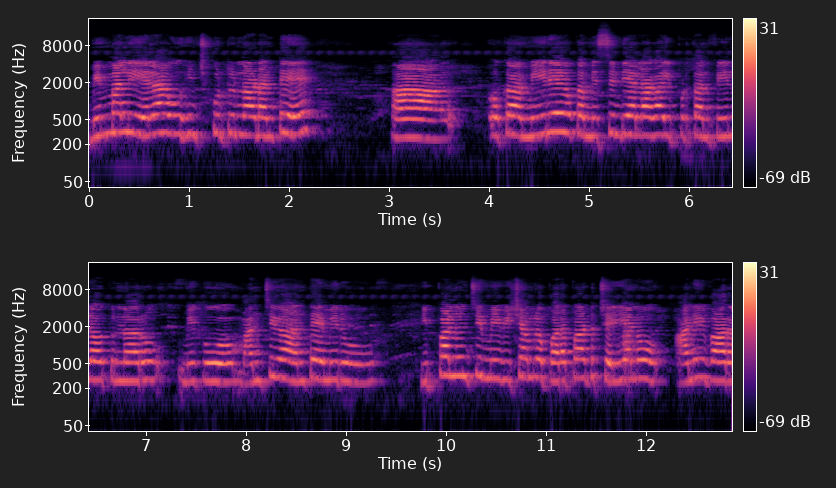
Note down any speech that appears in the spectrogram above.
మిమ్మల్ని ఎలా ఊహించుకుంటున్నాడంటే ఒక మీరే ఒక మిస్ ఇండియా లాగా ఇప్పుడు తను ఫీల్ అవుతున్నారు. మీకు మంచిగా అంటే మీరు ఇప్పటి నుంచి మీ విషయంలో పొరపాటు చెయ్యను అని వారు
